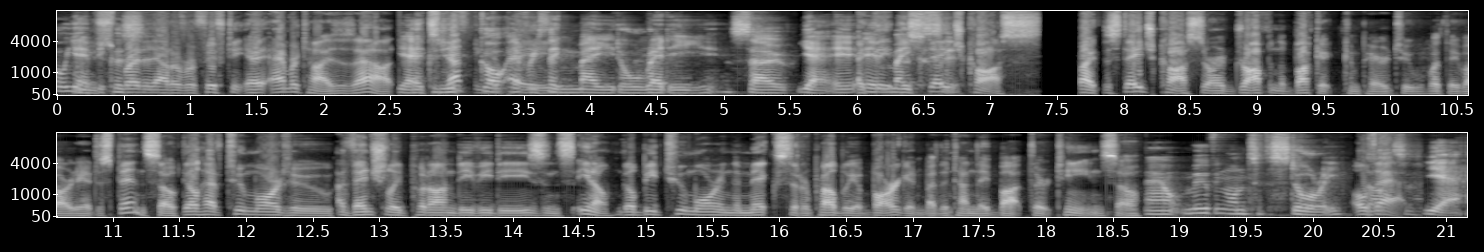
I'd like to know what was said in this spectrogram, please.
Oh yeah, you because spread it out over 15 it amortizes out. yeah, because you've got everything made already. So yeah, it, it the, makes the stage it. costs. Right, the stage costs are a drop in the bucket compared to what they've already had to spend. So they'll have two more to eventually put on DVDs, and you know there'll be two more in the mix that are probably a bargain by the time they bought thirteen. So Now, moving on to the story. Oh, that. to- yeah.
